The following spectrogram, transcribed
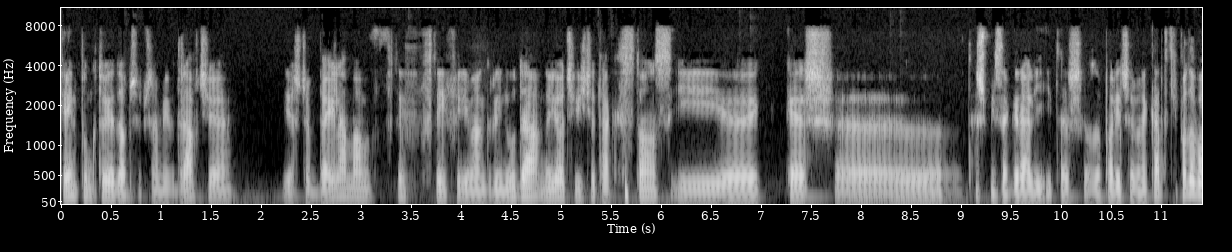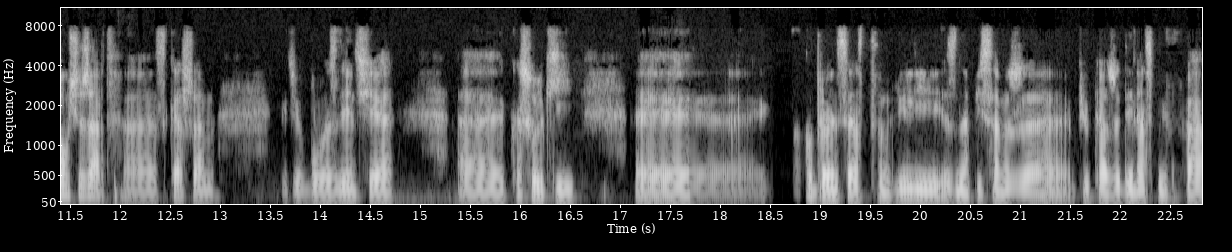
Kane punktuje dobrze, przynajmniej w drafcie. Jeszcze Bale'a mam w tej, w tej chwili, mam Greenwooda. No i oczywiście tak, Stones i e, Cash e, też mi zagrali i też zapali czerwone kartki. Podobał mi się żart e, z Cashem, gdzie było zdjęcie e, koszulki e, obrońcy Aston Villa z napisem, że piłkarze Dina Smitha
